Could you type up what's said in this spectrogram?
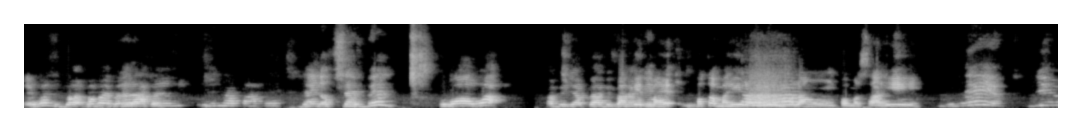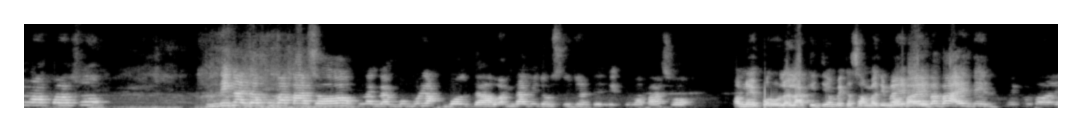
ewan, ba, babae ba lalaki? Yun na pa ako. Line of seven. Kawawa. Sabi niya, sabi pa Bakit? Ma- baka mahirap yun, walang pamasahe. Hindi. Hindi nga pasok. Hindi nga daw pumapasok. Nagbubulakbol daw. Ang dami daw estudyante hindi pumapasok. Ano yung puro lalaki dyan? May kasama din May, babae? may babae din. May babae.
